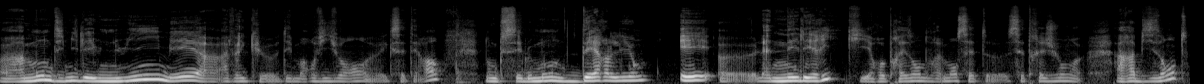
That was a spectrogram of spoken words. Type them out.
euh, un monde des mille et une nuits, mais avec des morts vivants, etc. Donc c'est le monde d'Erlion et euh, la Nélérie, qui représente vraiment cette, cette région euh, arabisante.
